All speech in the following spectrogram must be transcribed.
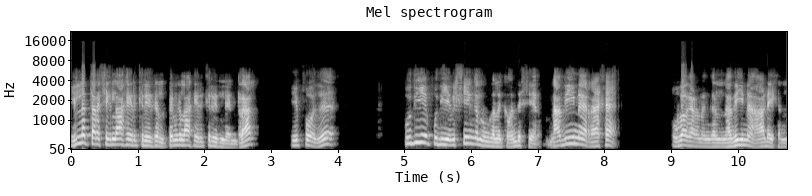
இல்லத்தரசிகளாக இருக்கிறீர்கள் பெண்களாக இருக்கிறீர்கள் என்றால் இப்போது புதிய புதிய விஷயங்கள் உங்களுக்கு வந்து சேரும். நவீன ரக உபகரணங்கள் நவீன ஆடைகள்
